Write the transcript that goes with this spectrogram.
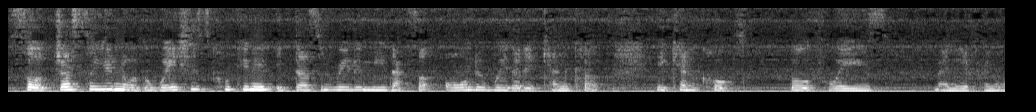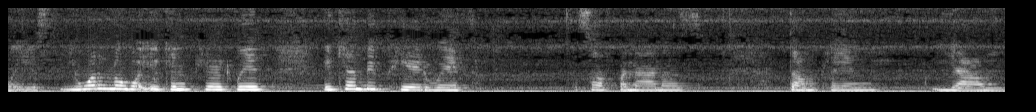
So just so you know the way she's cooking it it doesn't really mean that's the only way that it can cook. It can cook both ways many different ways. You want to know what you can pair it with? It can be paired with soft bananas dumpling yam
